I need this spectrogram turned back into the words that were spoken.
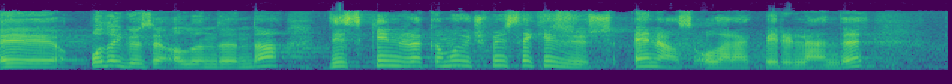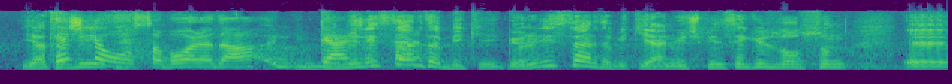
Ee, o da göze alındığında diskin rakamı 3800 en az olarak belirlendi. Ya Keşke tabii- olsa bu arada Gönül gerçekten. ister tabii ki. Gönül ister tabii ki. Yani 3800 olsun, e,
